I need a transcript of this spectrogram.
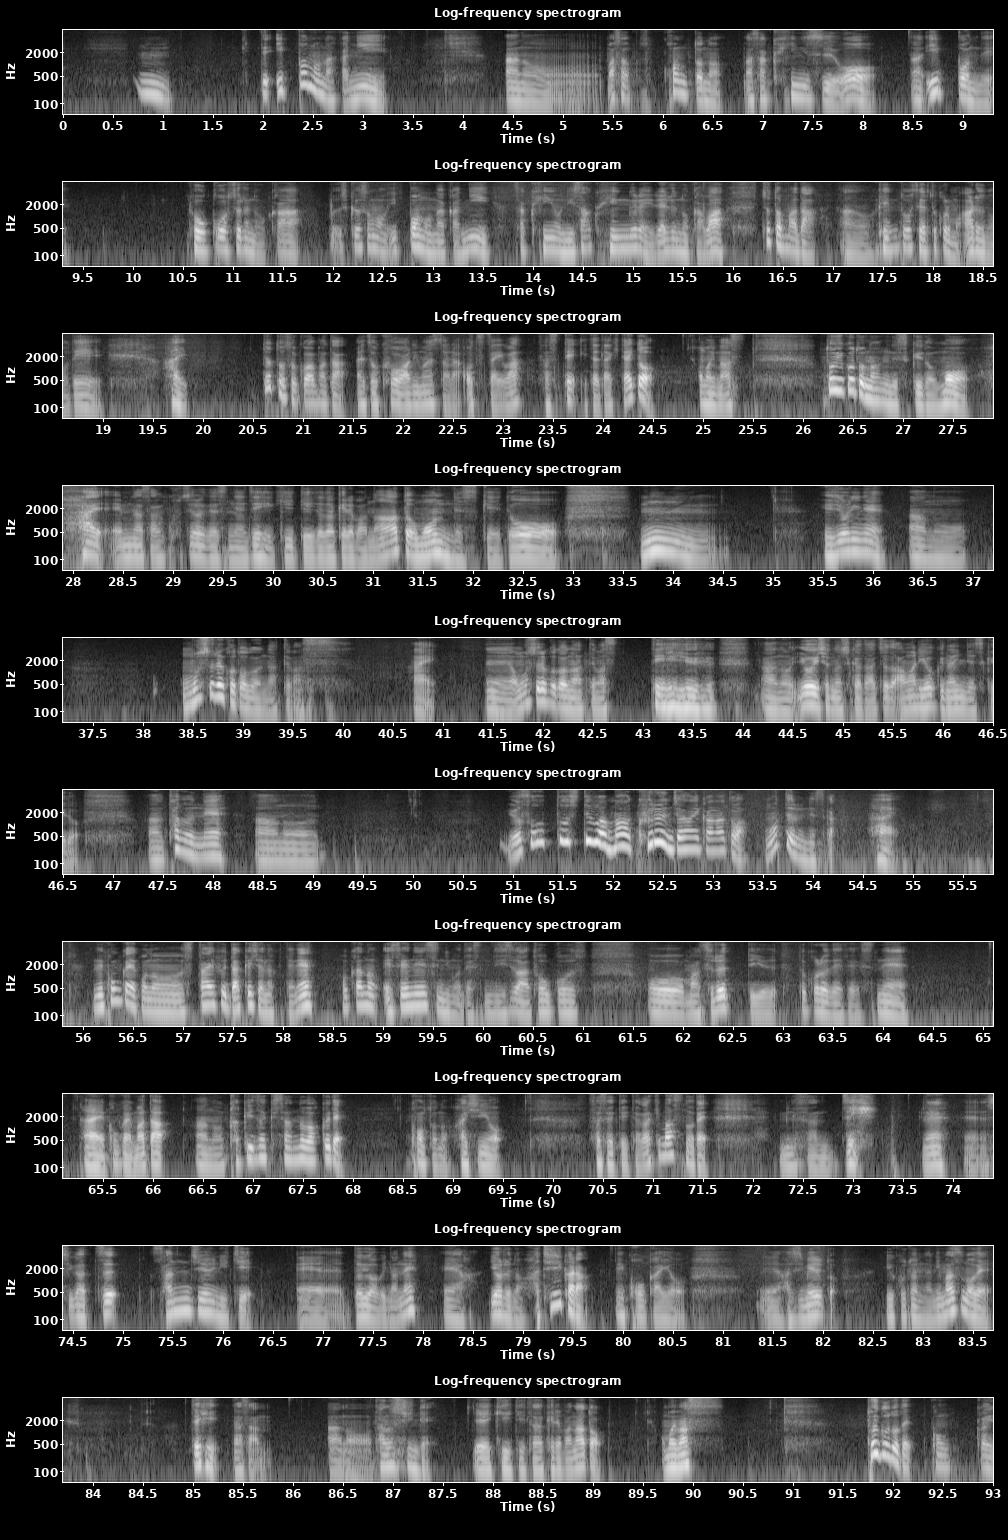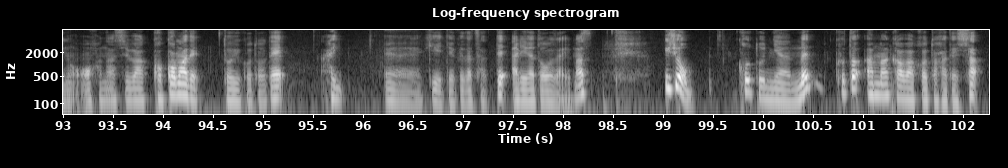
うん。で、1本の中に、あのーまあ、そコントの、まあ、作品数を、あ1本で投稿するのか、もしくはその1本の中に作品を2作品ぐらい入れるのかは、ちょっとまだ、あの、検討してるところもあるので、はい。ちょっとそこはまた、続報ありましたらお伝えはさせていただきたいと思います。ということなんですけども、はい。え皆さんこちらですね、ぜひ聞いていただければなと思うんですけど、うん。非常にね、あの、面白いことになってます。はい。えー面白いことになってますっていう、あの、用意書の仕方はちょっとあまり良くないんですけど、あの多分ね、あの、予想としてはまあ来るんじゃないかなとは思ってるんですが、はい。ね、今回このスタイフだけじゃなくてね、他の SNS にもですね、実は投稿を、まあ、するっていうところでですね、はい、今回また、あの、柿崎さんの枠でコントの配信をさせていただきますので、皆さんぜひ、ね、4月30日、えー土曜日のね、えー夜の8時から、ね、公開を、えー始めるということになりますので、ぜひ皆さん、あの、楽しんで、え聞いていただければなと思います。ということで、今回のお話はここまでということで、はい、え聞いてくださってありがとうございます。以上、ことにゃむこと天川琴葉でした。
